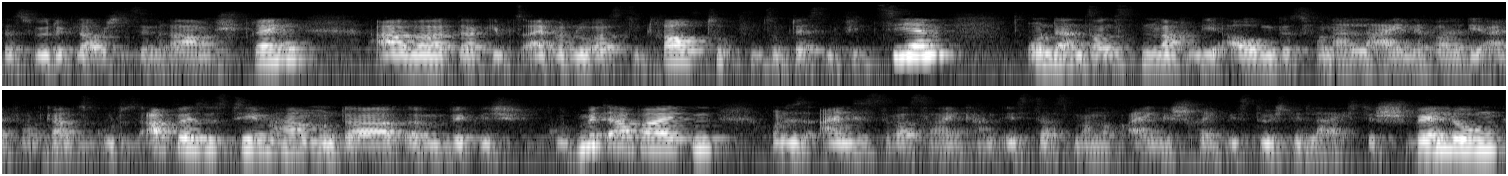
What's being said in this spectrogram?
Das würde, glaube ich, jetzt den Rahmen sprengen. Aber da gibt es einfach nur was zum Drauftupfen, zum Desinfizieren. Und ansonsten machen die Augen das von alleine, weil die einfach ein ganz gutes Abwehrsystem haben und da ähm, wirklich gut mitarbeiten. Und das Einzige, was sein kann, ist, dass man noch eingeschränkt ist durch eine leichte Schwellung,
